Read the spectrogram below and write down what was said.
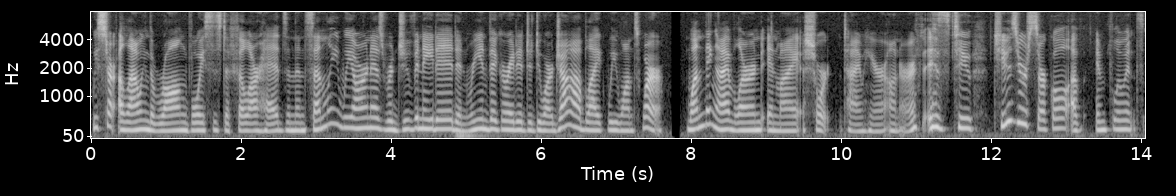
we start allowing the wrong voices to fill our heads, and then suddenly we aren't as rejuvenated and reinvigorated to do our job like we once were. One thing I've learned in my short time here on earth is to choose your circle of influence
